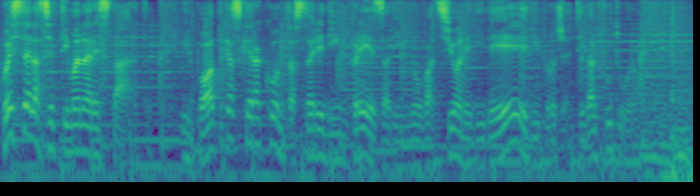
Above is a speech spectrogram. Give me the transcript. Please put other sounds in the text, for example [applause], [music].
Questa è la settimana Restart, il podcast che racconta storie di impresa, di innovazione, di idee e di progetti dal futuro.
